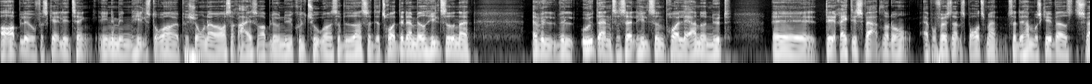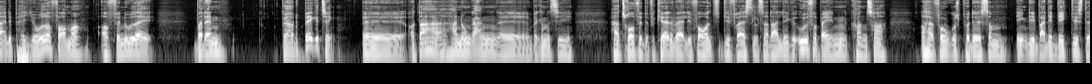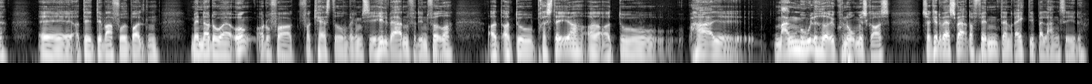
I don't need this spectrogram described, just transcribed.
at opleve forskellige ting. En af mine helt store passioner er jo også at rejse og opleve nye kulturer og så videre. Så jeg tror, det der med hele tiden at, at vil, vil uddanne sig selv, hele tiden prøve at lære noget nyt, Øh, Øh, det er rigtig svært, når du er professionel sportsmand, så det har måske været svært i perioder for mig at finde ud af, hvordan gør du begge ting. Øh, og der har, har nogle gange, øh, hvad kan man sige, har truffet det forkerte valg i forhold til de fristelser, der er ligget ud for banen, kontra at have fokus på det, som egentlig var det vigtigste, øh, og det, det var fodbolden. Men når du er ung, og du får, får kastet, hvad kan man sige, hele verden for dine fødder, og, og du præsterer, og, og du har øh, mange muligheder økonomisk også, så kan det være svært at finde den rigtige balance i det.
